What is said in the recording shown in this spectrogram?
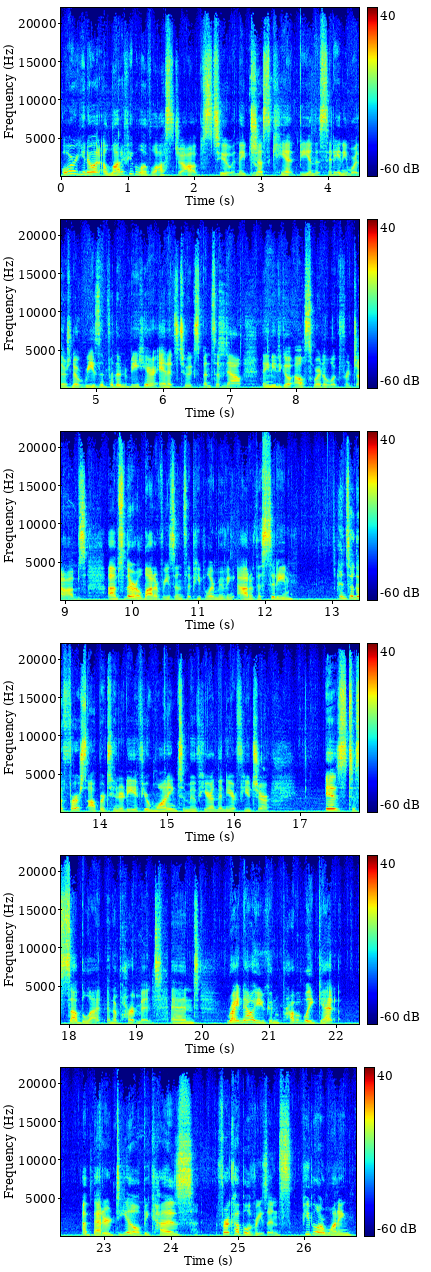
Or you know what? A lot of people have lost jobs too and they yeah. just can't be in the city anymore. There's no reason for them to be here and it's too expensive now. They need to go elsewhere to look for jobs. Um, so there are a lot of reasons that people are moving out of the city. And so the first opportunity if you're wanting to move here in the near future is to sublet an apartment. And right now you can probably get a better deal because for a couple of reasons. People are wanting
